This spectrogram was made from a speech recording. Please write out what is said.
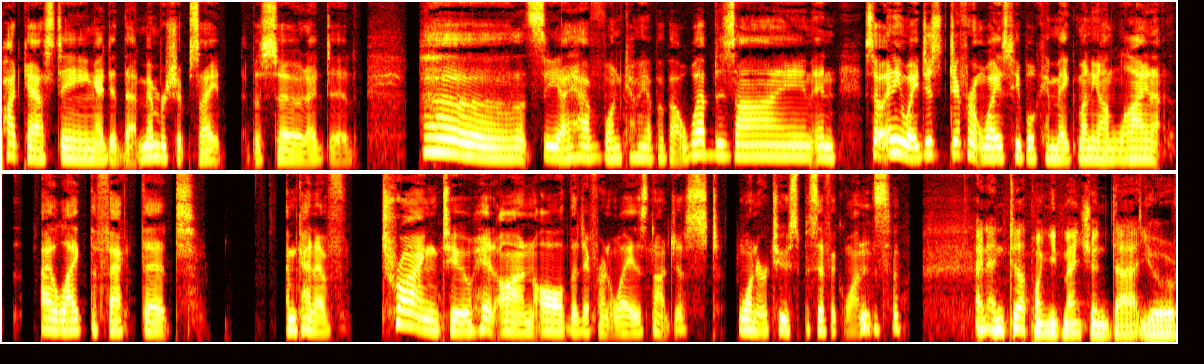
podcasting. I did that membership site episode. I did. Uh, let's see. I have one coming up about web design, and so anyway, just different ways people can make money online. I like the fact that I'm kind of trying to hit on all the different ways, not just one or two specific ones. and and to that point, you'd mentioned that you're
